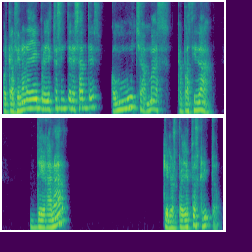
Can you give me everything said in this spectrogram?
porque al final ahí hay proyectos interesantes con mucha más capacidad de ganar que los proyectos cripto.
